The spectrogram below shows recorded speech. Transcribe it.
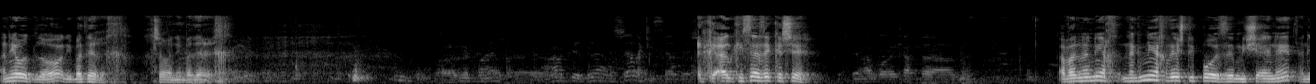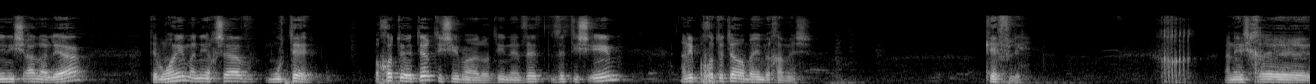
אני עוד לא, אני בדרך. עכשיו אני בדרך. על כיסא הזה קשה. אבל נניח, נניח ויש לי פה איזה משענת, אני נשען עליה, אתם רואים? אני עכשיו מוטה. פחות או יותר 90 מעלות. הנה, זה, זה 90, אני פחות או יותר 45. כיף לי. אני אחרי,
